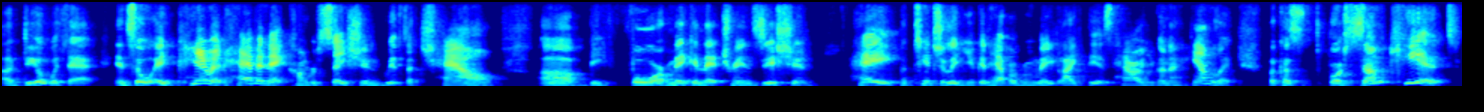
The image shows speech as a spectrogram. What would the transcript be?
uh, deal with that. And so, a parent having that conversation with a child uh, before making that transition hey, potentially you could have a roommate like this. How are you going to handle it? Because for some kids,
